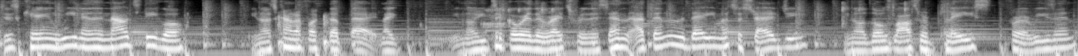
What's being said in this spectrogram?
just carrying weed and then now it's legal. You know, it's kind of fucked up that like, you know, you took away the rights for this. And at the end of the day, you know, it's a strategy. You know, those laws were placed for a reason.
